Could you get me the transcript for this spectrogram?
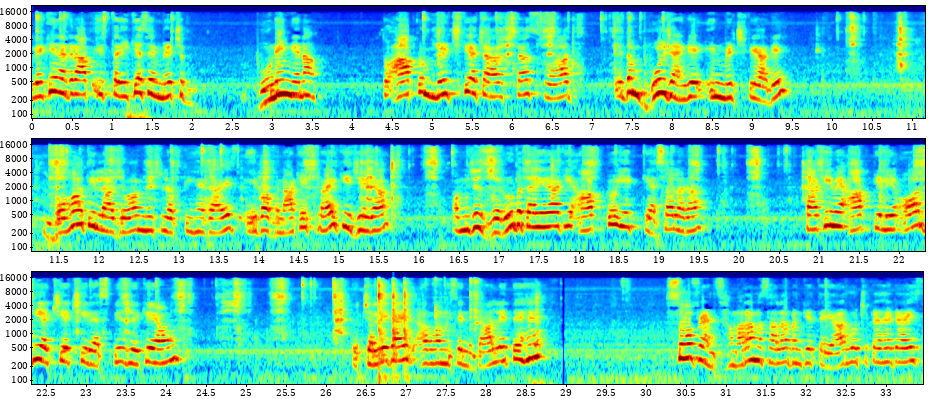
लेकिन अगर आप इस तरीके से मिर्च भूनेंगे ना तो आप तो मिर्च के अचार का स्वाद एकदम भूल जाएँगे इन मिर्च के आगे। बहुत ही लाजवाब मिर्च लगती हैं गाइस एक बार बना के ट्राई कीजिएगा। और मुझे ज़रूर बताइएगा कि आपको ये कैसा लगा, ताकि मैं आपके लिए और भी अच्छी अच्छी रेसिपीज़ लेके आऊँ। तो चलिए गाइस अब हम इसे निकाल लेते हैं। सो so फ्रेंड्स हमारा मसाला बनके तैयार हो चुका है गाइस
